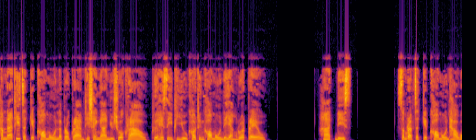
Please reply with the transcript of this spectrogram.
ทำหน้าที่จัดเก็บข้อมูลและโปรแกรมที่ใช้งานอยู่ชั่วคราว เพื่อให้ CPU เข้าถึงข้อมูลได้อย่างรวดเร็ว Hard Disk สำหรับจัดเก็บข้อมูลถาว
